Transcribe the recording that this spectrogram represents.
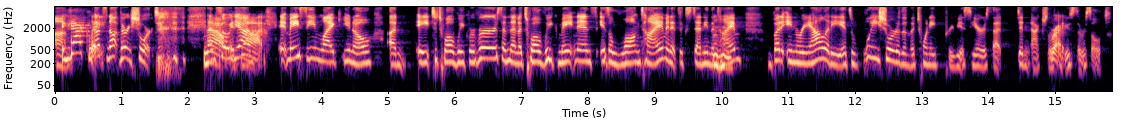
Um, exactly. That's not very short. no, and so yeah, not. it may seem like, you know, an 8 to 12 week reverse and then a 12 week maintenance is a long time and it's extending the mm-hmm. time, but in reality it's way shorter than the 20 previous years that didn't actually Right. produce the result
